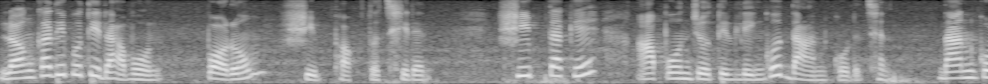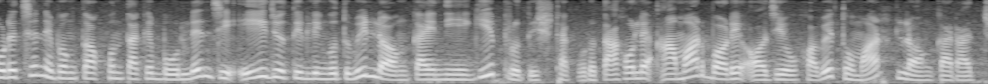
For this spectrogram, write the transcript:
লঙ্কাধিপতি রাবণ পরম শিবভক্ত ছিলেন। শিব তাকে আপন জ্যোতির্লিঙ্গ দান করেছেন। দান করেছেন এবং তখন তাকে বললেন যে, এই জ্যোতির্লিঙ্গ তুমি লঙ্কায় নিয়ে গিয়ে প্রতিষ্ঠা করো। তাহলে আমার বরে অজেয় হবে তোমার লঙ্কা রাজ্য।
